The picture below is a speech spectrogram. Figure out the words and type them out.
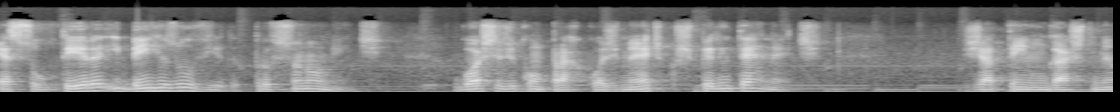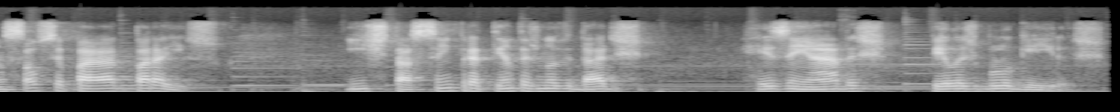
É solteira e bem resolvida profissionalmente. Gosta de comprar cosméticos pela internet já tem um gasto mensal separado para isso e está sempre atento às novidades resenhadas pelas blogueiras.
